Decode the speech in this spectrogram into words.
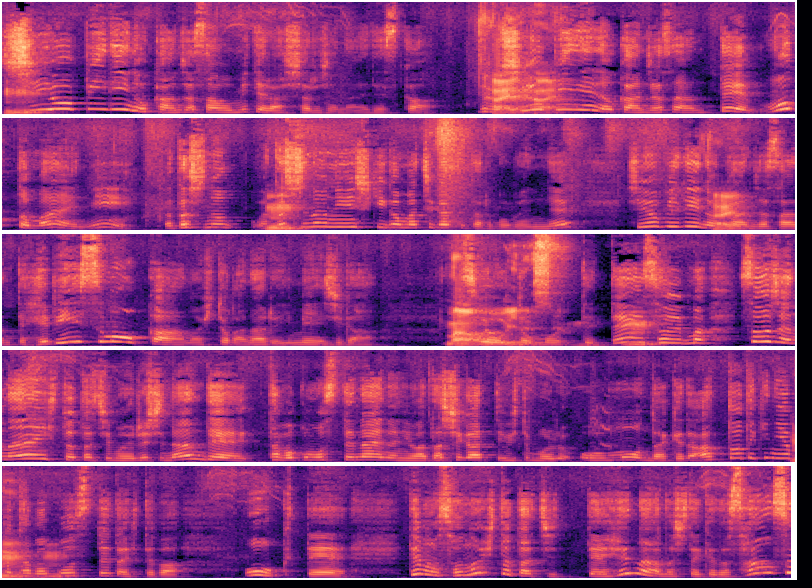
うん、COPD の患者さんを見てらっしゃるじゃないですか。でも COPD の患者さんって、もっと前に、私の、私の認識が間違ってたらごめんね。COPD の患者さんってヘビースモーカーの人がなるイメージが強いと思ってて、まあそういう、まあ、そうじゃない人たちもいるし、なんでタバコも捨てないのに私がっていう人も思うんだけど、圧倒的にやっぱタバコを捨てた人が多くて、うんうん、でもその人たちって変な話だけど、酸素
